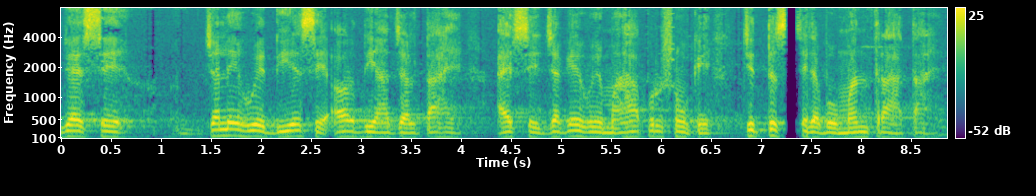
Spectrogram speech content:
जैसे जले हुए दिए से और दिया जलता है ऐसे जगे हुए महापुरुषों के चित्त से जब वो मंत्र आता है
